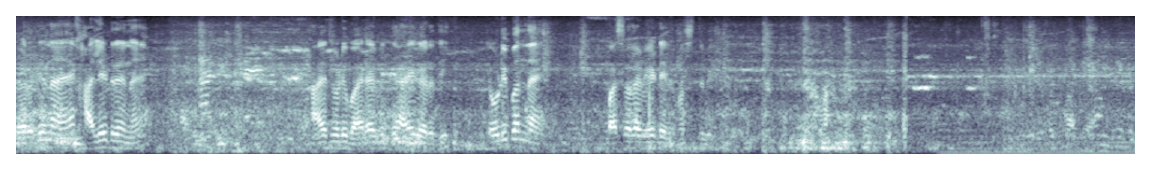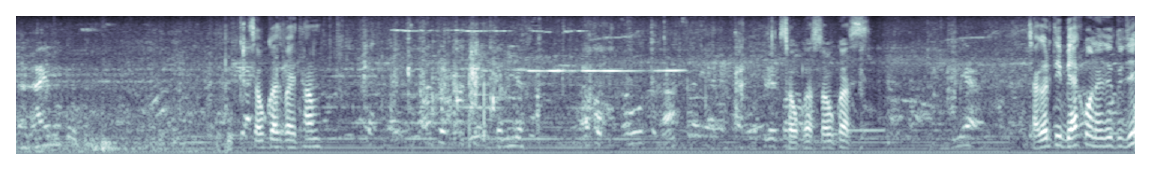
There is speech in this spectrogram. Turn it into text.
गर्दी नाही खाली ट्रेन आहे. आहे थोडी बऱ्यापैकी आहे गर्दी. एवढी पण नाही. बसायला भेटेल मस्तपैकी चौकात बाई थांब. चौकास चौकास. सागर ती बॅग कोणाची तुझी?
